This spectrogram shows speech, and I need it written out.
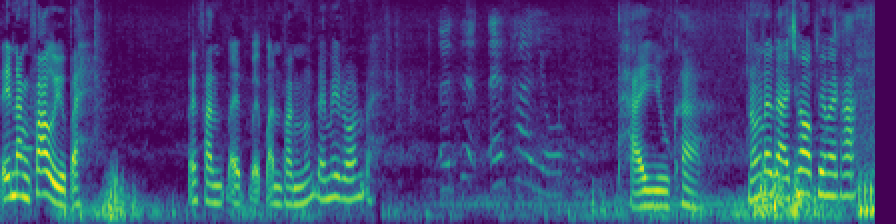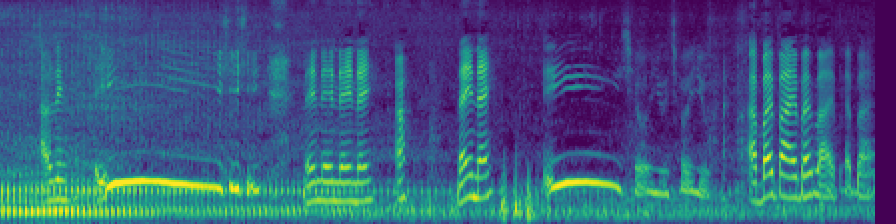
ได้นั่งเฝ้าอยู่ไป ไปฟันไปไปปั่นฝั่งนู้นไปไม่ร้อนไปถ่ายอยู่ค่ะ น้องนาดาชอบใช่ไหมคะ เอาเลยอี๋ไหนไหนไหนไหนอะไหนไหนอีโชว์อยู่โชว์อยู่อะบายบายบายบายบายบาย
